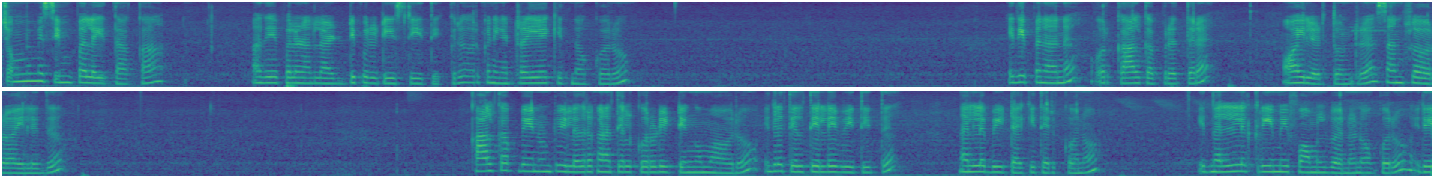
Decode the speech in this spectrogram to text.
ಚೊಮ್ಮೊಮ್ಮೆ ಸಿಂಪಲ್ ಐತಾಕ ಅದೇ ಪೋಲ ನಲ್ಲ ಅಡ್ಡಿಪುರಿ ಟೇಸ್ಟಿ ಐತಿಕ್ರು ಅವ್ರಕ್ಕೆ ನಿಂಗೆ ಟ್ರೈ ಆಕಿತ್ತು ನೋಕ್ಕೋರು ഇതിപ്പോൾ ഞാൻ ഒരു കാൽ കപ്പ് എത്ര ഓയിൽ എടുത്തോണ്ട് സൺഫ്ലവർ ഓയിൽ ഇത് ಕಾಲ್ ಕಪ್ ಬೇನುಂಟು ಇಲ್ಲದ್ರೆ ಕಣ ತೆಲ್ ಕೊರಡಿ ತೆಂಗು ಮಾವರು ಇದರ ತೆಲ್ ತೆಲ್ಲೇ ಬೀತಿತ್ತು ನಲ್ಲ ಬೀಟ್ ಹಾಕಿ ತೆರ್ಕೊನು ಇದು ನಲ್ಲ ಕ್ರೀಮಿ ಫಾರ್ಮಲ್ ಬರ್ನು ನೋಕೋರು ಇದೇ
